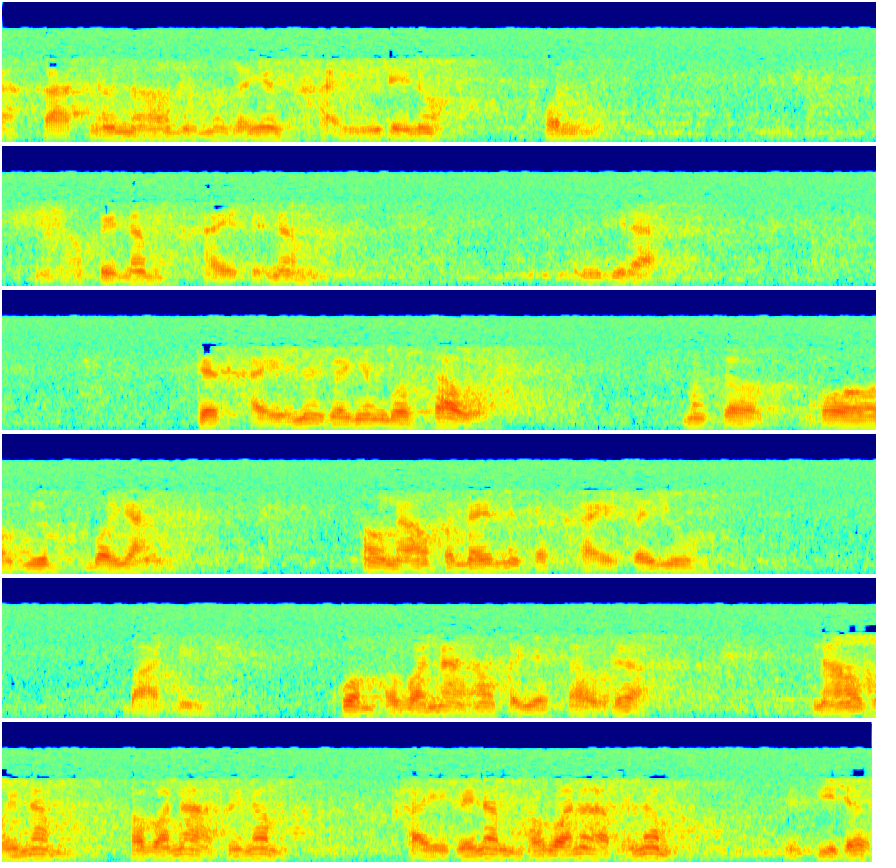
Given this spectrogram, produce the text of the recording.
อากาศหนาวๆเดี๋ยวมันก็ยังไข่อยู่เลยเนาะพ่นเขาไปนั่มไข่ไปนั่มมันทีละแต่ไข่นั่นก็ยังบ่เศร้า มันก็พอยุดบ่ยังเอาหนาวคนใดมันก็ไข่ไปอยู่บาดนี้ควมภาวนาเขาไปยะเศร้าเด้อหนาวไปนั่มภาวนาไปนั่มไข่ไปนั่มภาวนาไปนั่มเป็นสีเด้อ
